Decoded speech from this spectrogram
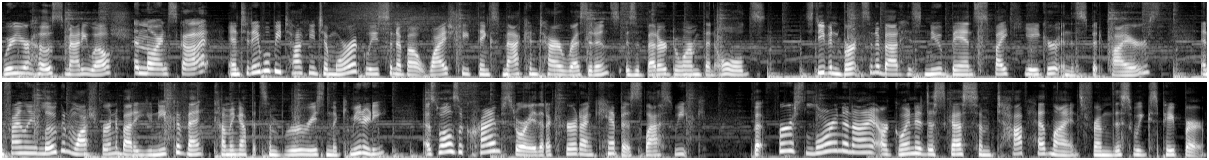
We're your hosts, Maddy Welsh and Lauren Scott, and today we'll be talking to Moira Gleason about why she thinks McIntyre Residence is a better dorm than Olds, Stephen Berntson about his new band Spike Yeager and the Spitfires, and finally Logan Washburn about a unique event coming up at some breweries in the community, as well as a crime story that occurred on campus last week. But first, Lauren and I are going to discuss some top headlines from this week's paper.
